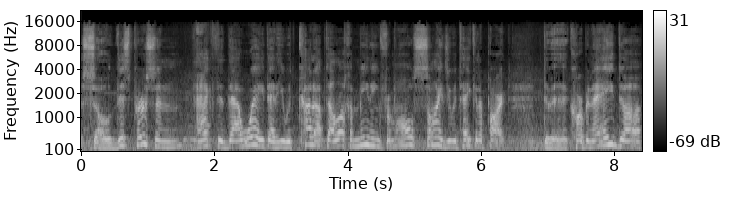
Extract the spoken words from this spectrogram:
So this person acted that way that he would cut up the alocha, meaning from all sides he would take it apart. The Korban Eidah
